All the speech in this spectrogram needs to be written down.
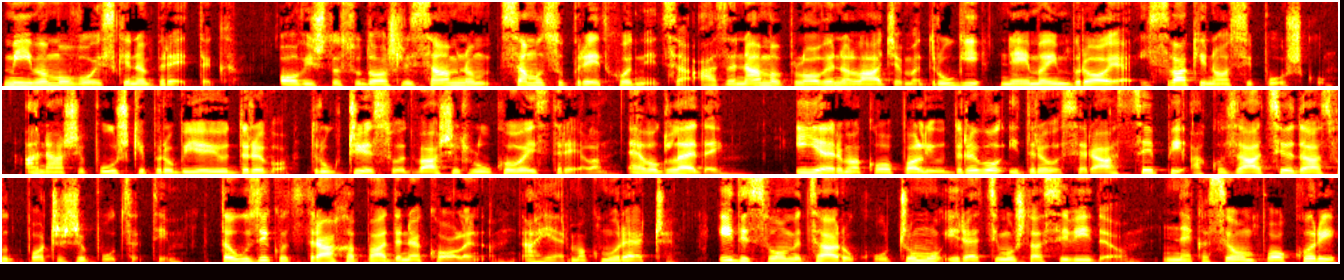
Mi imamo vojske na pretek. Ovi što su došli sa mnom samo su prethodnica, a za nama plove na lađama drugi, nema im broja i svaki nosi pušku. A naše puške probijaju drvo, drugčije su od vaših lukova i strela. Evo gledaj, I Jermak opali u drvo i drvo se rascepi, a kozaci od asfut počeše pucati. Tauzik od straha pade na kolena, a Jermak mu reče Idi svome caru kučumu i reci mu šta si video. Neka se on pokori,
